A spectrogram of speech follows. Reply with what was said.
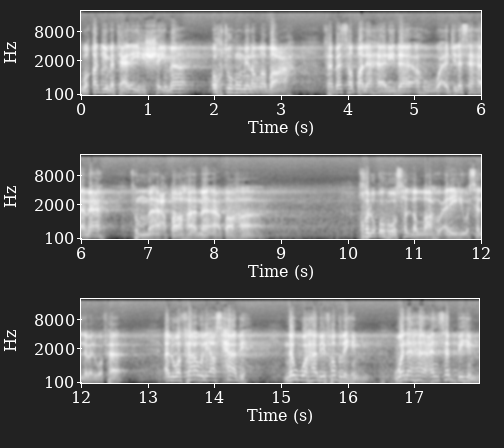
وقدمت عليه الشيماء أخته من الرضاعة فبسط لها رداءه وأجلسها معه ثم أعطاها ما أعطاها. خلقه صلى الله عليه وسلم الوفاء. الوفاء لأصحابه نوه بفضلهم ونهى عن سبهم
